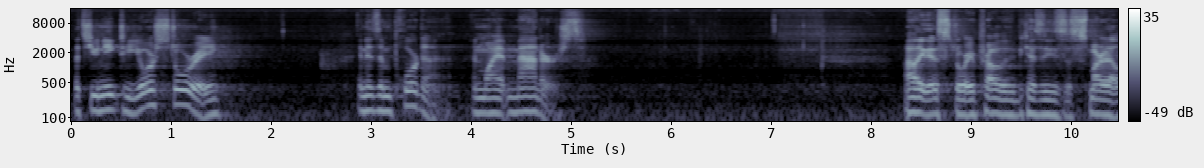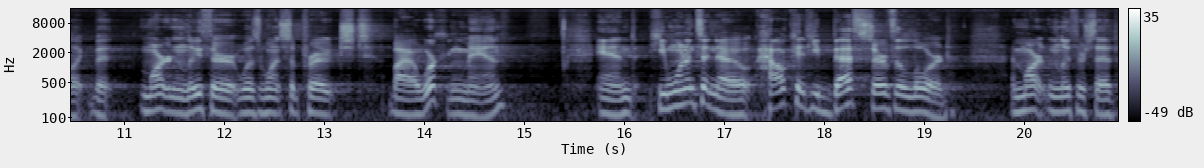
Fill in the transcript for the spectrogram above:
that's unique to your story and is important and why it matters. I like this story probably because he's a smart aleck, but Martin Luther was once approached by a working man and he wanted to know how could he best serve the Lord. And Martin Luther said,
